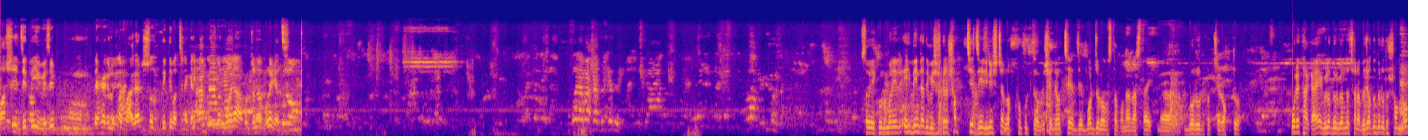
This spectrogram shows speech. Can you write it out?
পাশে যেতেই উম, দেখা গেল একটা বাগার দেখতে পাচ্ছি না এখানে কি পরিমাণ ময়লা আবর্জনা পড়ে গেছে। সো এই কুরবানির এই দিনটাতে বিশেষ করে সবচেয়ে যে জিনিসটা লক্ষ্য করতে হবে সেটা হচ্ছে যে বর্জ্য ব্যবস্থাপনা, রাস্তায় গরুর হচ্ছে রক্ত পড়ে থাকায় এগুলো দুর্গন্ধ ছড়াবে। যত দ্রুত সম্ভব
